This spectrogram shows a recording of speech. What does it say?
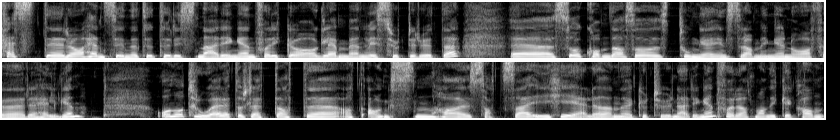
fester og hensynet til turistnæringen, for ikke å glemme en viss hurtigrute, så kom det altså tunge innstramminger nå før helgen. Og nå tror jeg rett og slett at, eh, at, angsten har satt seg i hele denne kulturnæringen for at man ikke kan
